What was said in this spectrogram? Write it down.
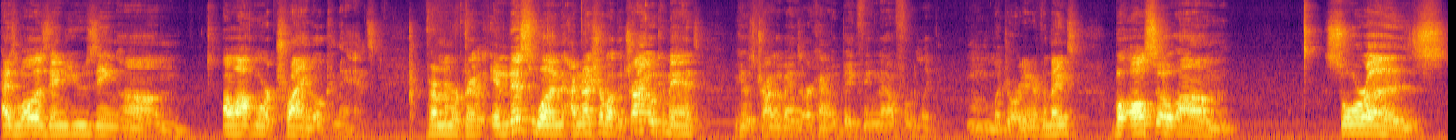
as well as then using um, a lot more triangle commands. If I remember correctly, in this one, I'm not sure about the triangle commands because triangle commands are kind of a big thing now for like majority of different things. But also, um, Sora's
